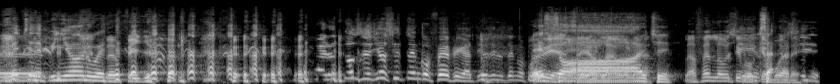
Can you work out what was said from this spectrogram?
leche de piñón, güey. De piñón. Bueno, entonces yo sí tengo fe, fíjate, yo sí le tengo fe. Muy bien, Eso, señor Laguna. che. La fe es lo último Sí, que o sea, muere. sí.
